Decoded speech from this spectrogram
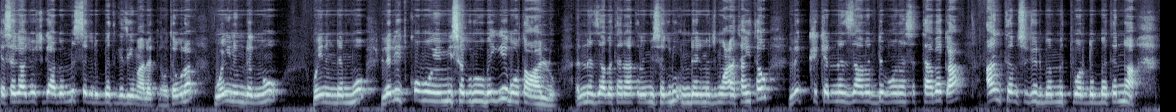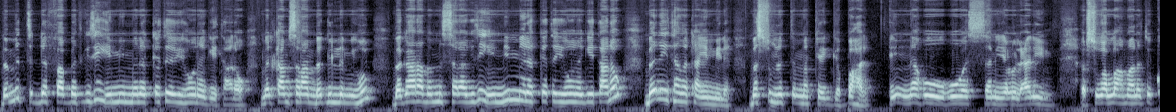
ከሰጋጆች ጋር በምትሰግድበት ጊዜ ማለት ነው ተብሏል ወይንም ደግሞ ወይንም ደግሞ ሌሊት ቆሞ የሚሰግዱ በየቦታው አሉ። እነዛ በተናጥል የሚሰግዱ እንደ መጅሙዓ ታይተው ልክ ከነዛ ምድብ ሆነ ስታበቃ አንተም ስጁድ በምትወርድበትና በምትደፋበት ጊዜ የሚመለከት የሆነ ጌታ ነው። መልካም ስራን በግልም ይሁን በጋራ በምሰራ ጊዜ የሚመለከት የሆነ ጌታ ነው። በእኔ ተመካ የሚልህ በሱም ልትመካ ይገባሃል ኢነሁ ሁወ ሰሚዑ ልዓሊም እርሱ አላህ ማለት እኮ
